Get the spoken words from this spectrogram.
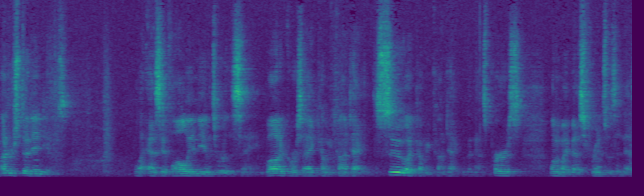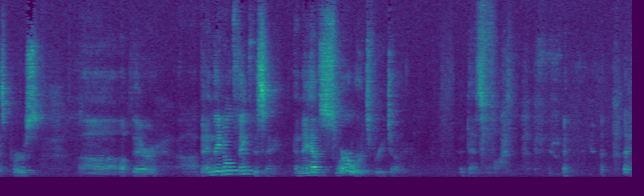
understood Indians, as if all Indians were the same. But of course, I had come in contact with the Sioux, I'd come in contact with the Nez Perce. One of my best friends was a Nez Perce uh, up there. Uh, and they don't think the same. And they have swear words for each other. That's fun.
